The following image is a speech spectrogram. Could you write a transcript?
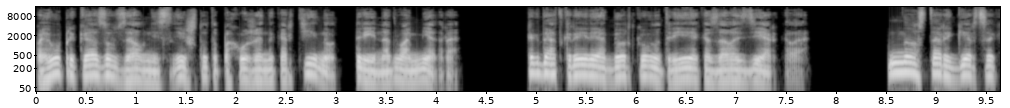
По его приказу в зал внесли что-то похожее на картину 3 на 2 метра. Когда открыли обертку, внутри оказалось зеркало. Но старый герцог,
